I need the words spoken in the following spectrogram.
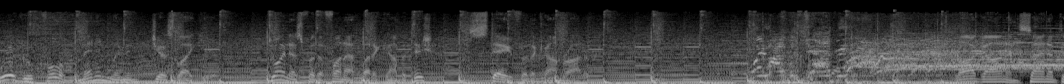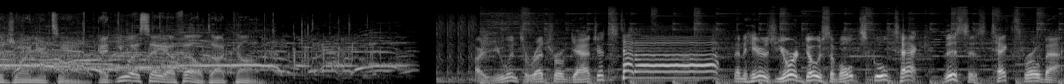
We're a group full of men and women just like you. Join us for the fun athletic competition. Stay for the camaraderie. We want the champion! Log on and sign up to join your team at USAFL.com. Are you into retro gadgets? Ta-da! Then here's your dose of old school tech. This is Tech Throwback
